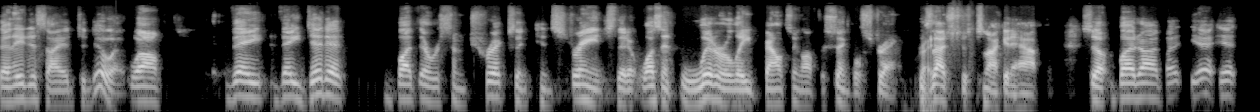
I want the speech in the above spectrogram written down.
then they decided to do it. Well, they they did it, but there were some tricks and constraints that it wasn't literally bouncing off a single string because right. that's just not going to happen. So, but uh, but yeah, it.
